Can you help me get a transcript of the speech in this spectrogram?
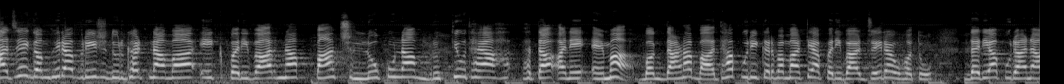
આજે ગંભીરા બ્રિજ દુર્ઘટનામાં એક પરિવારના પાંચ લોકોના મૃત્યુ થયા હતા અને એમાં બગદાણા બાધા પૂરી કરવા માટે આ પરિવાર જઈ રહ્યો હતો. દરિયાપુરાના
